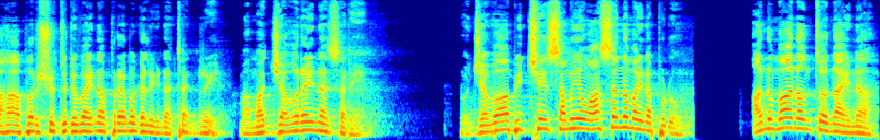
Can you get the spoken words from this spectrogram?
మహాపరిశుద్ధుడివైన ప్రేమ కలిగిన తండ్రి మా మధ్య ఎవరైనా సరే నువ్వు జవాబిచ్చే సమయం ఆసన్నమైనప్పుడు అనుమానంతో నాయన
